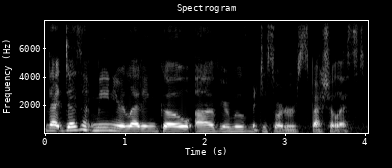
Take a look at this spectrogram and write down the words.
that doesn't mean you're letting go of your movement disorder specialist.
